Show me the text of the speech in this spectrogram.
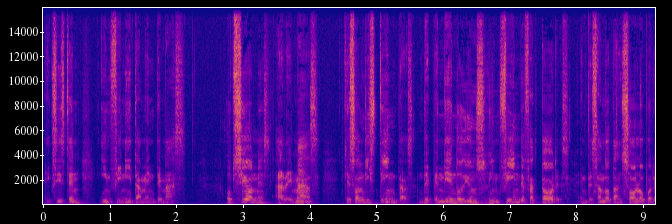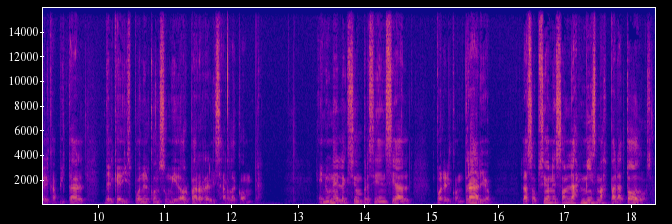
Existen infinitamente más. Opciones, además, que son distintas dependiendo de un sinfín de factores, empezando tan solo por el capital del que dispone el consumidor para realizar la compra. En una elección presidencial, por el contrario, las opciones son las mismas para todos,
